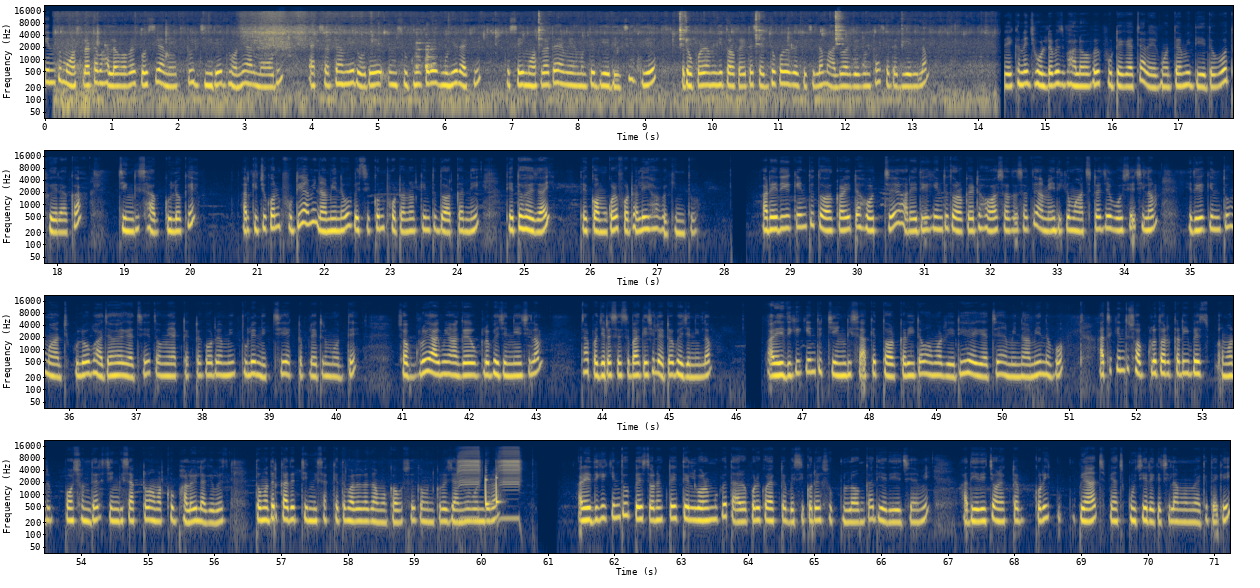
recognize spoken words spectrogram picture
কিন্তু মশলাটা ভালোভাবে কষিয়ে আমি একটু জিরে, ধনে আর মৌরি একসাথে আমি রোদে শুকনো করে গুঁড়িয়ে রাখি। তো সেই মশলাটাই আমি এর মধ্যে দিয়ে দিয়েছি। দিয়ে এর উপরে আমি যে তরকারিটা সেদ্ধ করে রেখেছিলাম, আলু আর বেগুনটা সেটা দিয়ে দিলাম। এখানে ঝোলটা বেশ ভালোভাবে ফুটে গেছে, আর এর মধ্যে আমি দিয়ে দেবো ধুয়ে রাখা চিংড়ি শাকগুলোকে। আর কিছুক্ষণ ফুটিয়ে আমি নামিয়ে নেব, বেশিক্ষণ ফোটানোর কিন্তু দরকার নেই তেতো হয়ে যায়, তাই কম করে ফোটালেই হবে কিন্তু। আর এদিকে কিন্তু তরকারিটা হচ্ছে, আর এদিকে কিন্তু তরকারিটা হওয়ার সাথে সাথে আমি এদিকে মাছটা যে বসিয়েছিলাম, এদিকে কিন্তু মাছগুলো ভাজা হয়ে গেছে, তো আমি একটা একটা করে আমি তুলে নিচ্ছি একটা প্লেটের মধ্যে। সবগুলোই আমি আগে ওগুলো ভেজে নিয়েছিলাম তারপর যেটা শেষে বাকি ছিল এটাও ভেজে নিলাম। আর এইদিকে কিন্তু চিংড়ি শাকের তরকারিটাও আমার রেডি হয়ে গেছে, আমি নামিয়ে নেব। আচ্ছা কিন্তু সবগুলো তরকারি বেশ আমার পছন্দের, চিংড়ি শাকটাও আমার খুব ভালোই লাগে বেশ। তোমাদের কাদের চিংড়ি শাক খেতে ভালো লাগে আমাকে অবশ্যই কমেন্ট করে জানিও বন্ধুরা। আর এদিকে কিন্তু বেশ অনেকটাই তেল গরম করে তার উপরে কয়েকটা বেশি করে শুকনো লঙ্কা দিয়ে দিয়েছি আমি। আর দিয়ে দিচ্ছি অনেকটা করেই পেঁয়াজ পেঁয়াজ কুচিয়ে রেখেছিলাম আমি আগে থেকেই।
